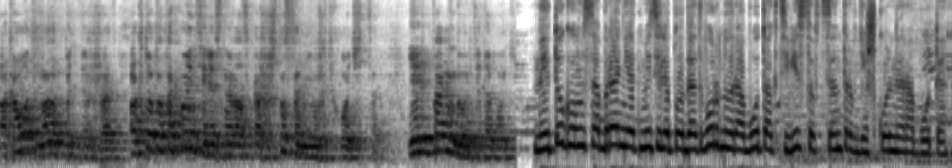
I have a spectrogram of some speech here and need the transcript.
а кого-то надо поддержать. А кто-то такой интересный расскажет, что самим жить хочется. Я ведь правильно говорю, педагоги? На итоговом собрании отметили плодотворную работу активистов Центра внешкольной работы.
